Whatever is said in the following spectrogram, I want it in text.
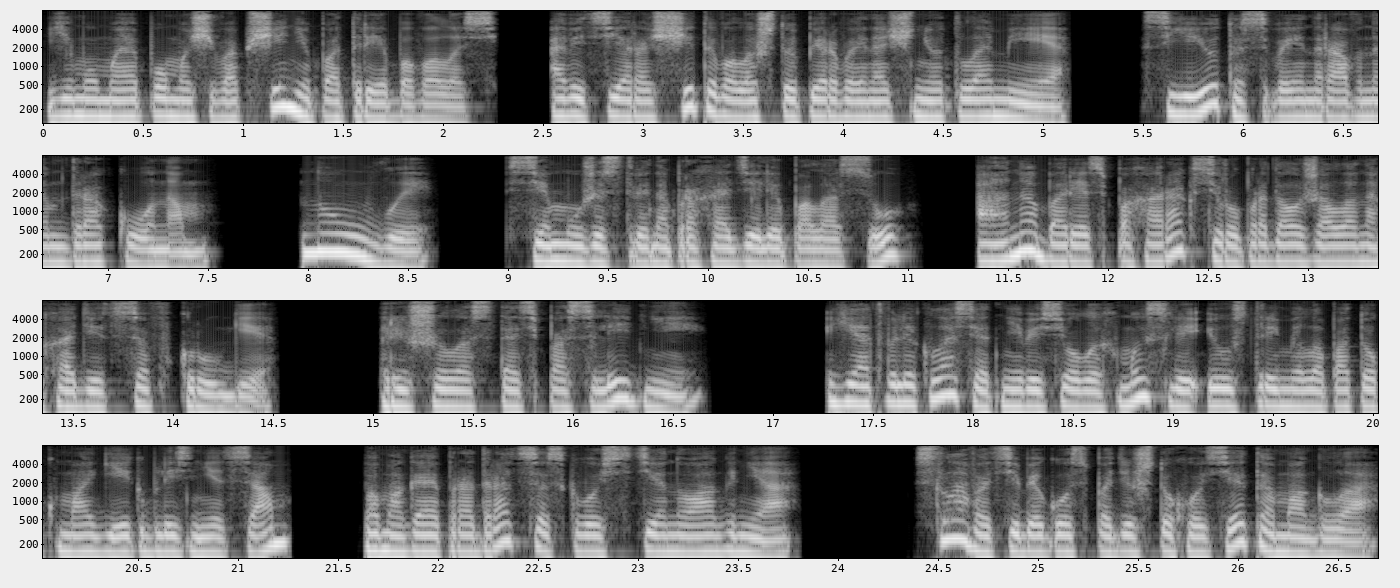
Ему моя помощь вообще не потребовалась, а ведь я рассчитывала, что первой начнет Ламея, с ее-то своенравным драконом. Но, увы, все мужественно проходили полосу, а она, борец по характеру, продолжала находиться в круге. Решила стать последней. Я отвлеклась от невеселых мыслей и устремила поток магии к близнецам, помогая продраться сквозь стену огня. Слава тебе, Господи, что хоть это могла.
